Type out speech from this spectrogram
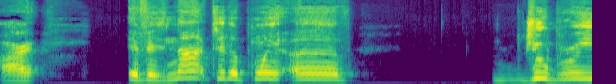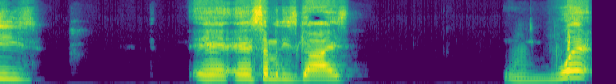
all right. If it's not to the point of Drew Brees and, and some of these guys, what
